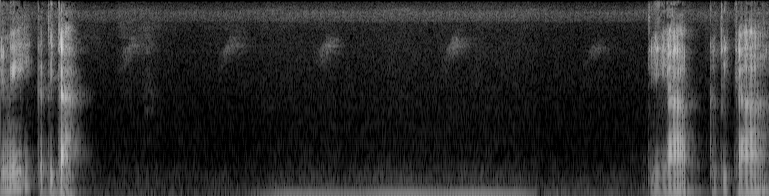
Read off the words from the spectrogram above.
Ini ketika tiap ketika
